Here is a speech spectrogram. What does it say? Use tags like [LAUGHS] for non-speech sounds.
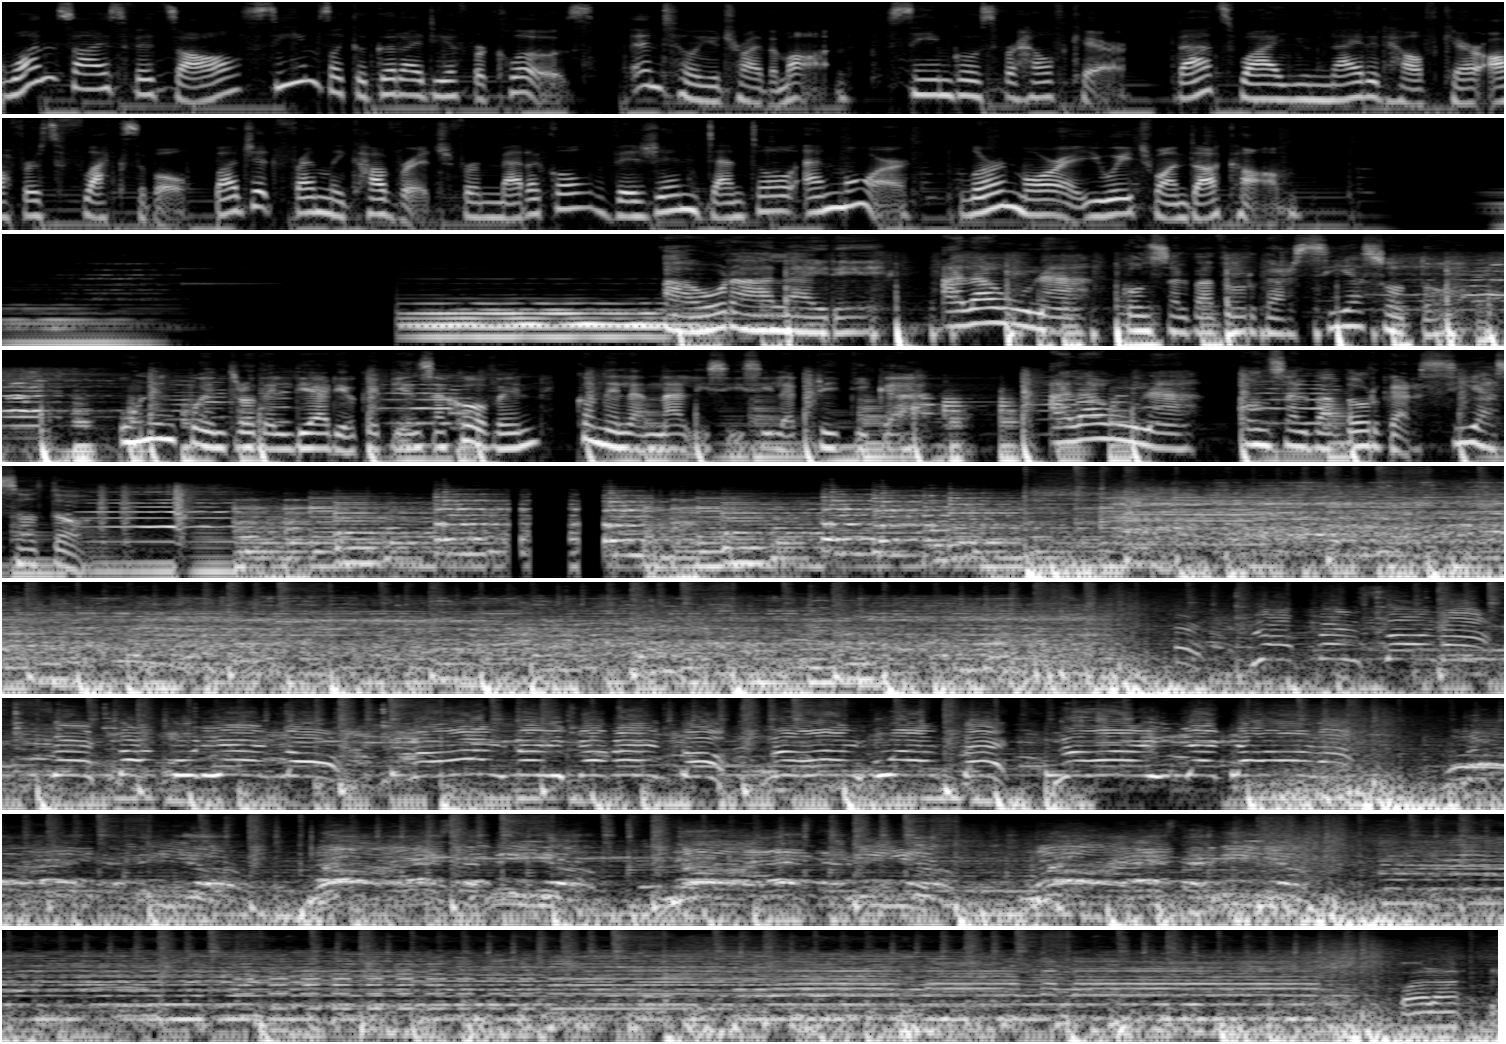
One size fits all seems like a good idea for clothes until you try them on. Same goes for healthcare. That's why United Healthcare offers flexible, budget friendly coverage for medical, vision, dental, and more. Learn more at uh1.com. Ahora al aire, a la una, con Salvador García Soto. Un encuentro del diario que piensa joven con el análisis y la crítica. A la una con Salvador García Soto.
